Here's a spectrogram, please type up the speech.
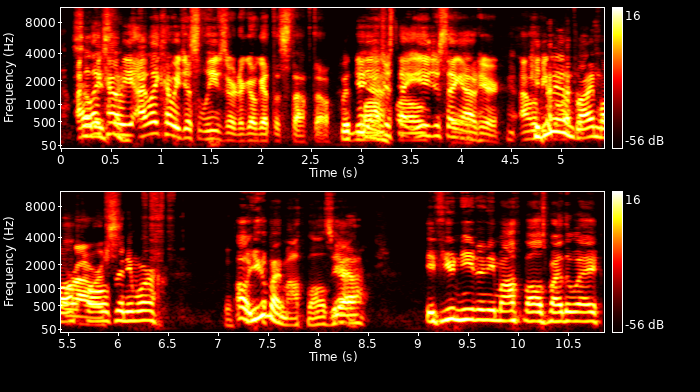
I like they how he. I like how he just leaves her to go get the stuff, though. With yeah, you just hang, you just hang out here. I'm Can you even buy for four mothballs anymore? Oh, you can buy mothballs. Yeah. Yeah. If you need any mothballs, by the way,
